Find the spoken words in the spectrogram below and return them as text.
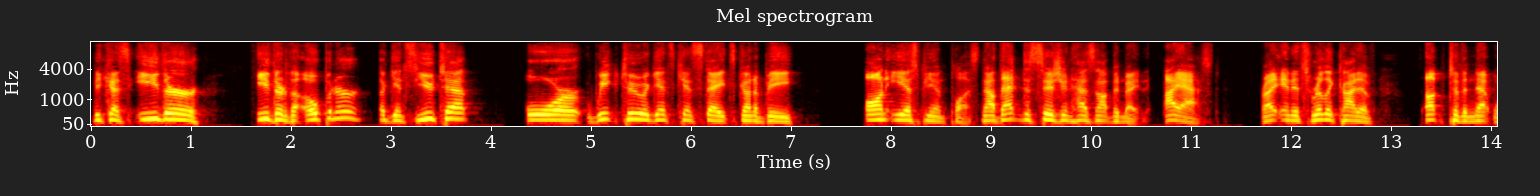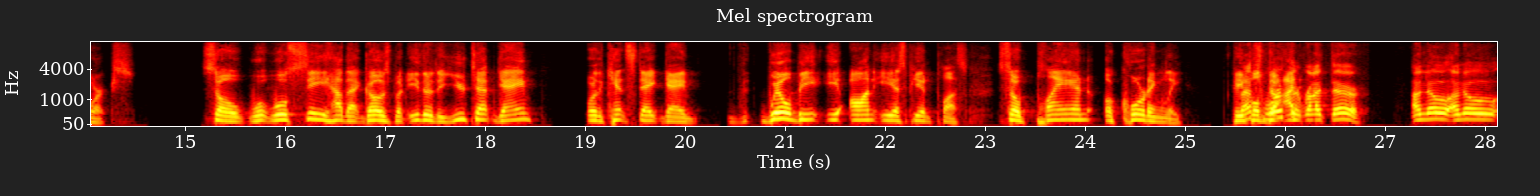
Because either either the opener against UTEP or week 2 against Kent State's going to be on ESPN Plus. Now that decision has not been made. I asked, right? And it's really kind of up to the networks. So we'll, we'll see how that goes. But either the UTEP game or the Kent State game will be on ESPN Plus. So plan accordingly. People, that's worth I, it right there. I know. I know.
